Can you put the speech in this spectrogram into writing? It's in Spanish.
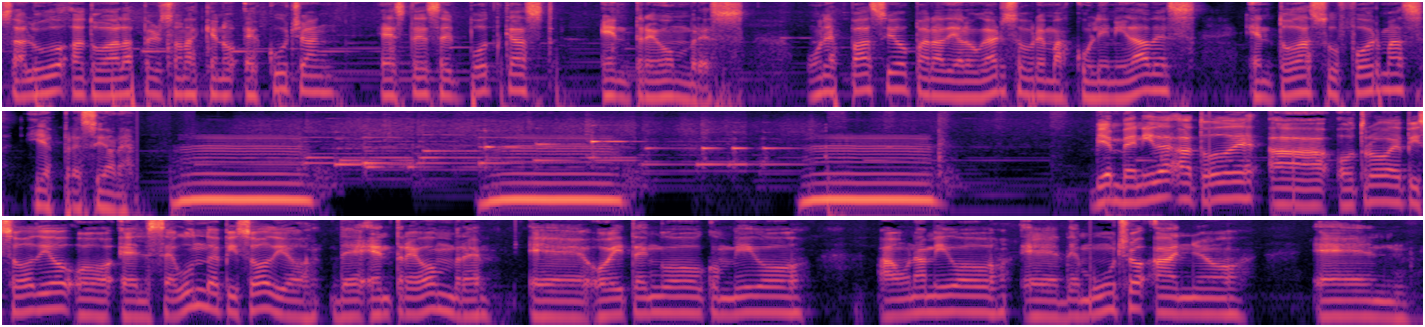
Saludos a todas las personas que nos escuchan. Este es el podcast Entre Hombres, un espacio para dialogar sobre masculinidades en todas sus formas y expresiones. Bienvenida a todos a otro episodio o el segundo episodio de Entre Hombres. Eh, hoy tengo conmigo a un amigo eh, de muchos años en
